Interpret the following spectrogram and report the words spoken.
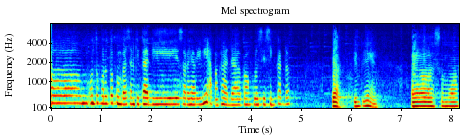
um, untuk menutup pembahasan kita di sore hari ini, apakah ada konklusi singkat dok? Ya, intinya ya, uh, semua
